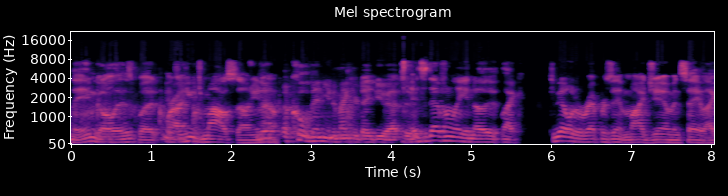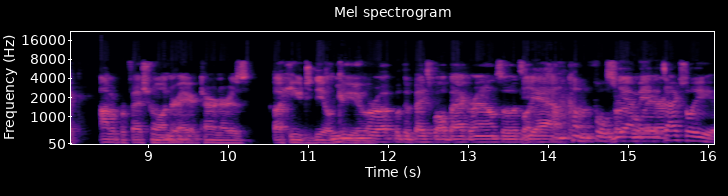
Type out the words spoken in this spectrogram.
the end goal is, but it's a huge milestone. You know, a cool venue to make your debut at too. it's definitely another like to be able to represent my gym and say like I'm a professional under Mhm. Eric Turner is a huge deal You, you grew up with a baseball background, so it's like Yeah. I'm coming full circle. yeah, man, there. it's actually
